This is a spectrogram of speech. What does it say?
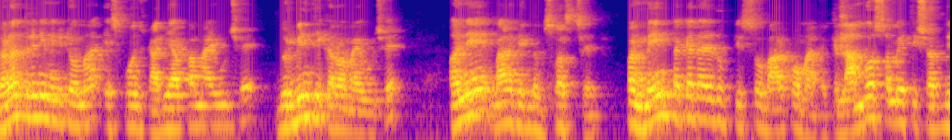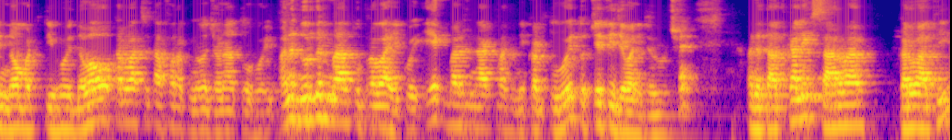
ગણતરીની મિનિટોમાં એ સ્પોન્જ કાઢી આપવામાં આવ્યું છે, દૂરબીનથી કરવામાં આવ્યું છે અને બાળક એકદમ સ્વસ્થ છે. પણ મેઇન તકેદારીરૂપ કિસ્સો બાળકો માટે કે લાંબો સમયથી શરદી ન મટતી હોય, દવાઓ કરવા છતાં ફરક ન જણાતો હોય અને દુર્ગંધ મારતું પ્રવાહી કોઈ એક બાજુ નાકમાંથી નીકળતું હોય તો ચેતી જવાની જરૂર છે. અને તાત્કાલિક સારવાર કરવાથી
